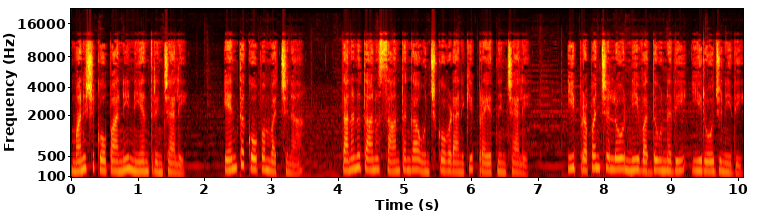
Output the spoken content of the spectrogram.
మనిషి కోపాన్ని నియంత్రించాలి. ఎంత కోపం వచ్చినా తనను తాను శాంతంగా ఉంచుకోవడానికి ప్రయత్నించాలి. ఈ ప్రపంచంలో నీ వద్ద ఉన్నది ఈ రోజు నీది.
